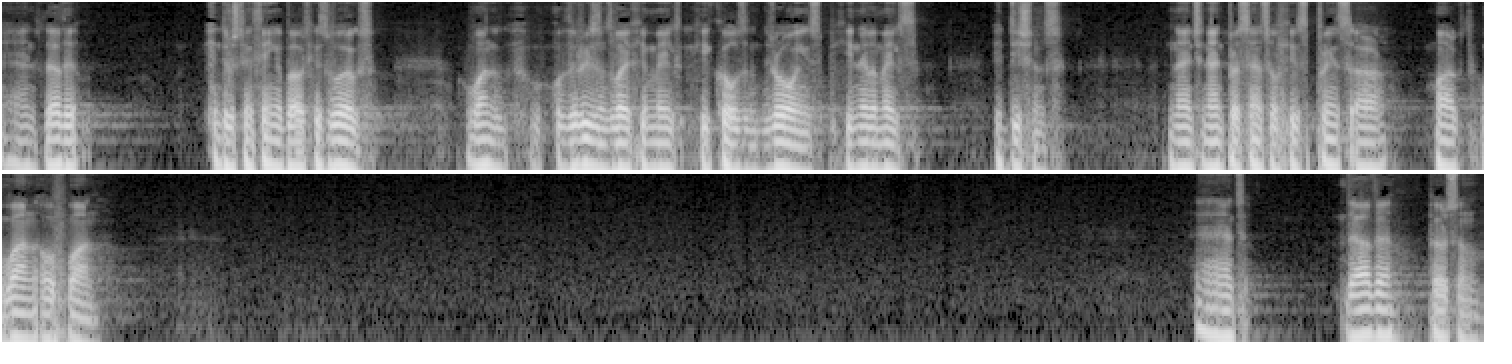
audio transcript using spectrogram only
And the other interesting thing about his works, one of the reasons why he makes he calls them drawings. He never makes editions. Ninety-nine percent of his prints are marked one of one. And the other person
